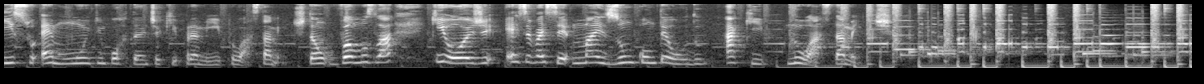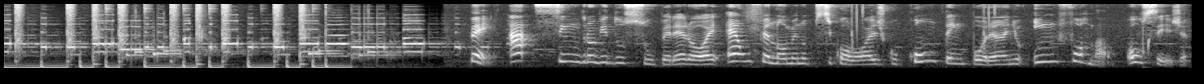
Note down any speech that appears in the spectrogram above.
isso é muito importante aqui para mim e para o Acidamente. Então vamos lá, que hoje esse vai ser mais um conteúdo aqui no Acidamente. Síndrome do super-herói é um fenômeno psicológico contemporâneo informal, ou seja,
